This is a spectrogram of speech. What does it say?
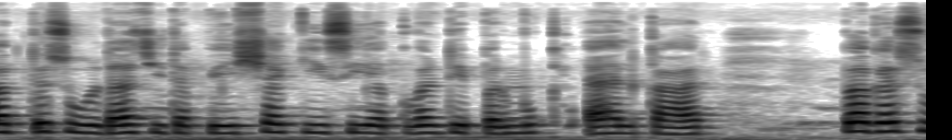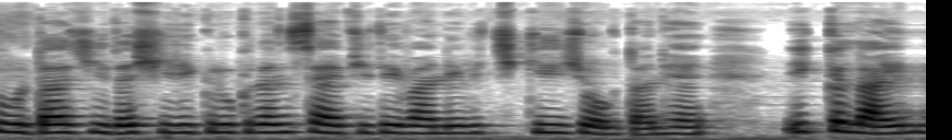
ਭਗਤ ਸੂਰਦਾਸ ਜੀ ਦਾ ਪੇਸ਼ਾ ਕੀ ਸੀ? ਅਕਬਰ ਦੇ ਪ੍ਰਮੁੱਖ ਅਹਿਲਕਾਰ ਭਗਤ ਸੂਰਦਾਸ ਜੀ ਦਾ ਸ੍ਰੀ ਗੁਰੂ ਗ੍ਰੰਥ ਸਾਹਿਬ ਜੀ ਦੀ ਬਾਣੀ ਵਿੱਚ ਕੀ ਯੋਗਦਾਨ ਹੈ? ਇੱਕ ਲਾਈਨ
